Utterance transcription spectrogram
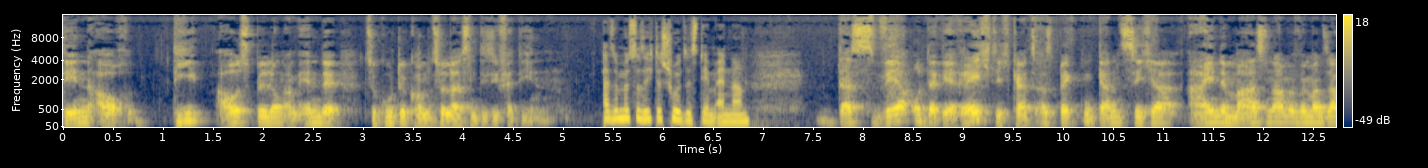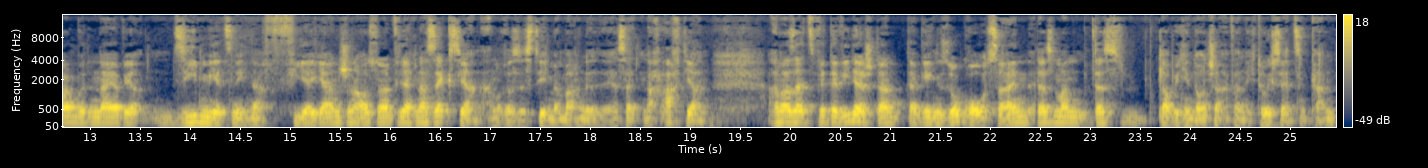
denen auch die Ausbildung am Ende zugutekommen zu lassen, die sie verdienen. Also müsste sich das Schulsystem ändern. Das wäre unter Gerechtigkeitsaspekten ganz sicher eine Maßnahme, wenn man sagen würde, naja, wir sieben jetzt nicht nach vier Jahren schon aus, sondern vielleicht nach sechs Jahren. Andere Systeme machen erst seit nach acht Jahren. Andererseits wird der Widerstand dagegen so groß sein, dass man das, glaube ich, in Deutschland einfach nicht durchsetzen kann.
